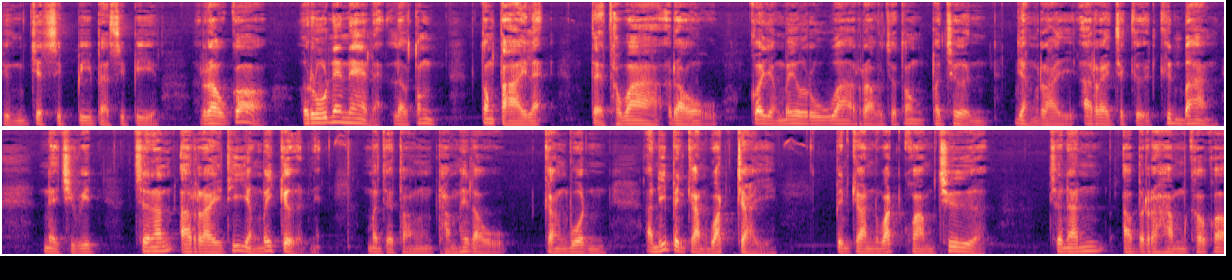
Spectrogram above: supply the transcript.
ถึง 70 ปี 80 ปี เราก็รู้แน่ๆแหละ เราต้องต้องตายแหละ แต่ทว่าเราก็ยังไม่รู้ว่าเราจะต้องเผชิญอย่างไรอะไรจะเกิดขึ้นบ้าง ในชีวิต ฉะนั้นอะไรที่ยังไม่เกิดเนี่ยมันจะต้องทำให้เรากังวล อันนี้เป็นการวัดใจ เป็นการวัดความเชื่อ ฉะนั้นอับราฮัมเขาก็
